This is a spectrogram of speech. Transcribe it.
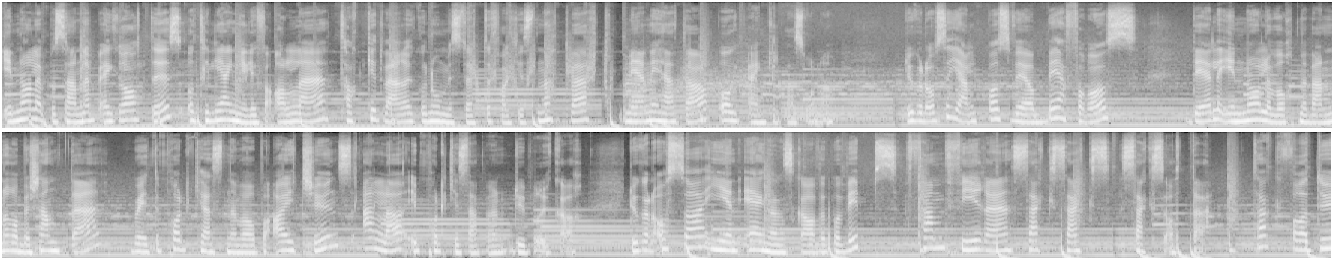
Innholdet på Sennep er gratis og tilgjengelig for alle takket være økonomisk støtte fra kristent nettverk, menigheter og enkeltpersoner. Du kan også hjelpe oss ved å be for oss, dele innholdet vårt med venner og bekjente, rate podcastene våre på iTunes eller i podcast-appen du bruker. Du kan også gi en engangsgave på VIPS 546668. Takk for at du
